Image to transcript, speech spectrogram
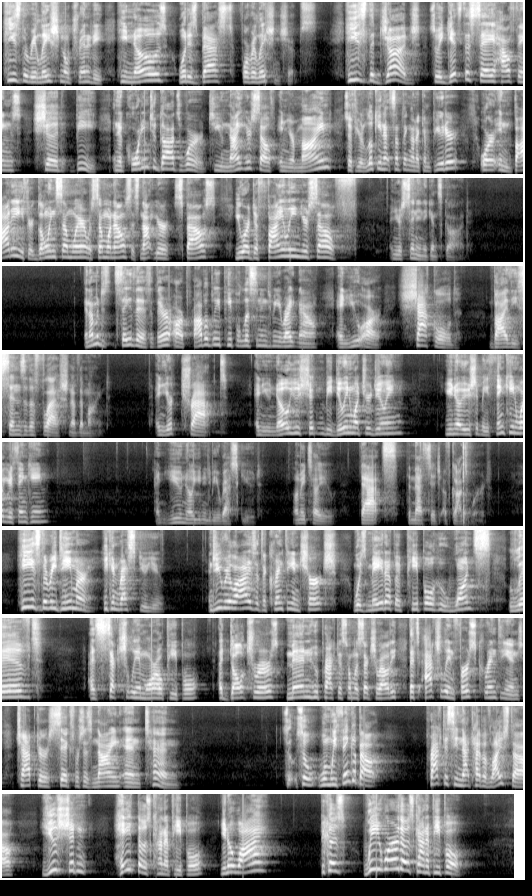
He's the relational trinity. He knows what is best for relationships. He's the judge, so he gets to say how things should be. And according to God's word, to unite yourself in your mind. So if you're looking at something on a computer or in body, if you're going somewhere with someone else that's not your spouse, you are defiling yourself and you're sinning against God. And I'm going to say this that there are probably people listening to me right now, and you are shackled by the sins of the flesh and of the mind. And you're trapped, and you know you shouldn't be doing what you're doing. You know you should be thinking what you're thinking. And you know you need to be rescued. Let me tell you, that's the message of God's word. He's the Redeemer, He can rescue you. And do you realize that the Corinthian church was made up of people who once lived as sexually immoral people, adulterers, men who practice homosexuality. That's actually in 1 Corinthians chapter 6 verses 9 and 10. So, so when we think about practicing that type of lifestyle, you shouldn't hate those kind of people. You know why? Because we were those kind of people.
